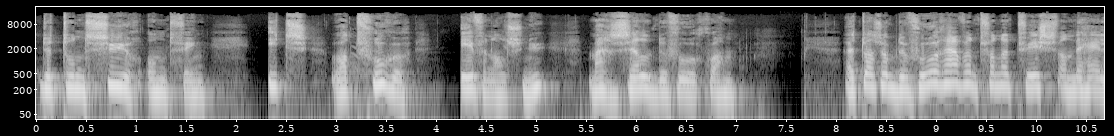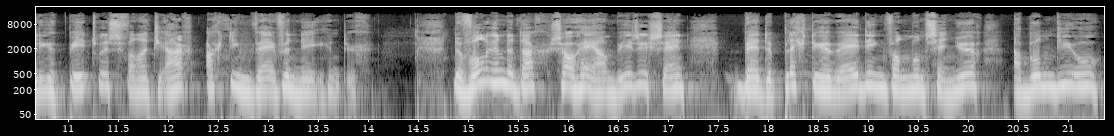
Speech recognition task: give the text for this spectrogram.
de tonsuur ontving. Iets wat vroeger, evenals nu, maar zelden voorkwam. Het was op de vooravond van het feest van de heilige Petrus van het jaar 1895. De volgende dag zou hij aanwezig zijn bij de plechtige wijding van Monseigneur Abbondio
